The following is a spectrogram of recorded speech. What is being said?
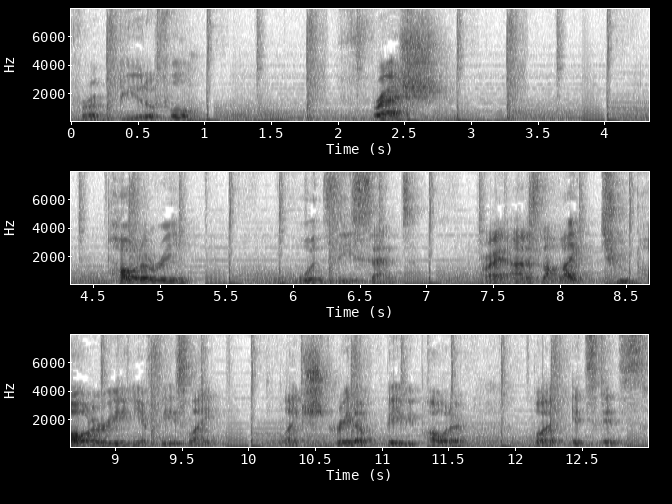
for a beautiful, fresh, powdery, woodsy scent. Right? And it's not like too powdery in your face like like straight up baby powder, but it's it's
